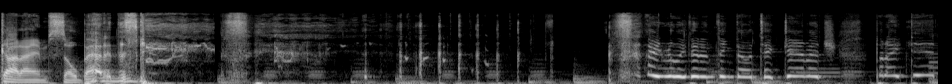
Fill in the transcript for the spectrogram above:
God, I am so bad at this game. Think that would take damage, but I did.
